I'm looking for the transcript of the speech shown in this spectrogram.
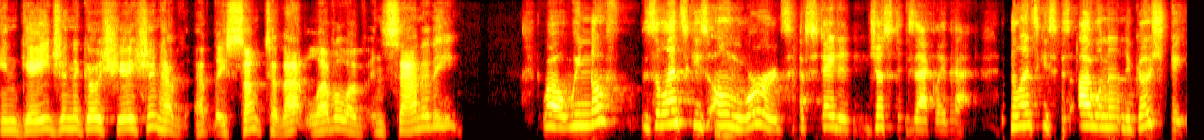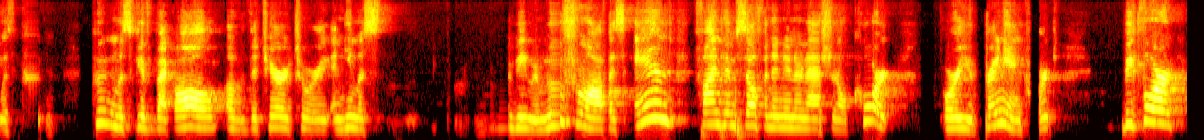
engage in negotiation? Have have they sunk to that level of insanity? Well, we know Zelensky's own words have stated just exactly that. Zelensky says, I will not negotiate with Putin. Putin must give back all of the territory and he must be removed from office and find himself in an international court or a Ukrainian court before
